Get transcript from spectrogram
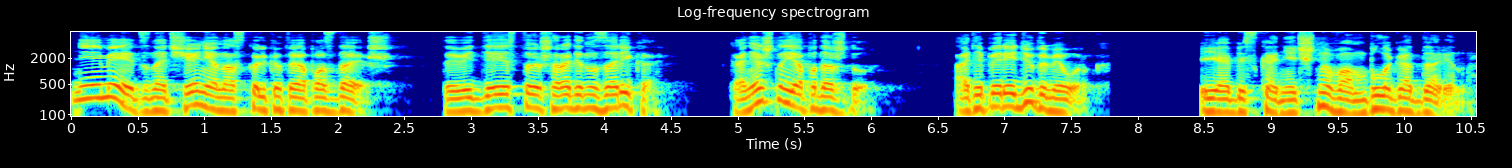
«Не имеет значения, насколько ты опоздаешь. Ты ведь действуешь ради Назарика. Конечно, я подожду. А теперь иди, Демиург. Я бесконечно вам благодарен.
